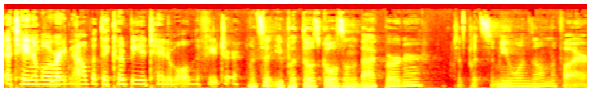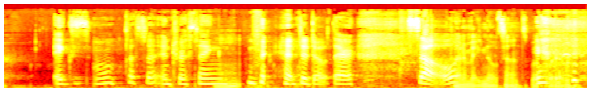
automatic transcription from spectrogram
attainable right now, but they could be attainable in the future. That's it. You put those goals on the back burner to put some new ones on the fire. Ex- well, that's an interesting Mm-hmm. antidote there. So, Kind of make no sense, but whatever.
